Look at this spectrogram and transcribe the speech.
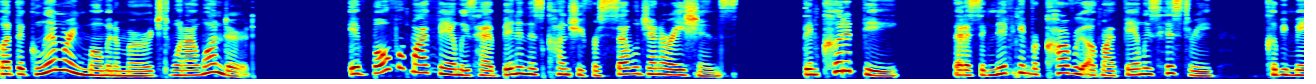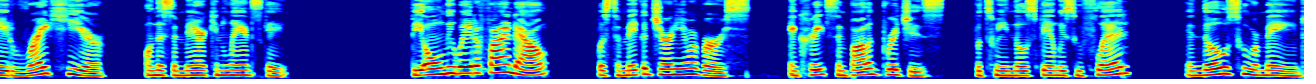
But the glimmering moment emerged when I wondered if both of my families had been in this country for several generations, then could it be that a significant recovery of my family's history could be made right here on this American landscape? The only way to find out was to make a journey in reverse and create symbolic bridges between those families who fled and those who remained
